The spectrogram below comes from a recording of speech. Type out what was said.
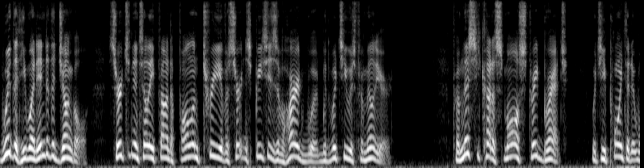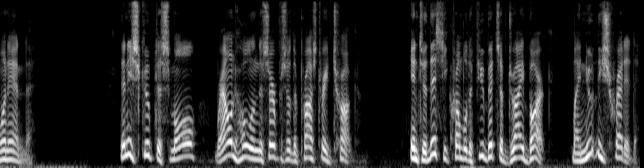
With it he went into the jungle, searching until he found a fallen tree of a certain species of hardwood with which he was familiar. From this he cut a small straight branch, which he pointed at one end. Then he scooped a small, round hole in the surface of the prostrate trunk. Into this he crumbled a few bits of dry bark, minutely shredded,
